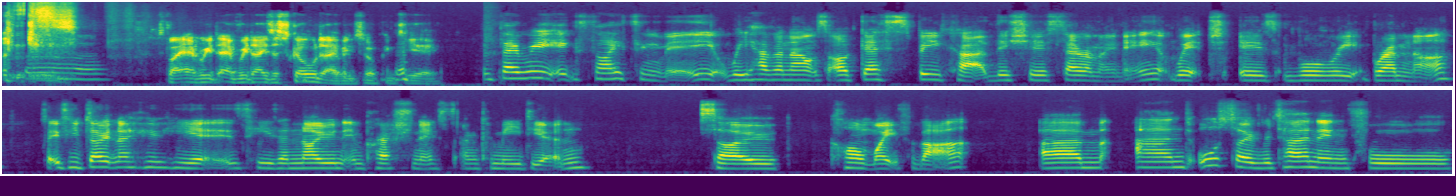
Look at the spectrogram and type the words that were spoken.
Uh, It's like every every day's a school day when talking to you. Very excitingly, we have announced our guest speaker at this year's ceremony, which is Rory Bremner. So, if you don't know who he is, he's a known impressionist and comedian. So, can't wait for that. Um, and also returning for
